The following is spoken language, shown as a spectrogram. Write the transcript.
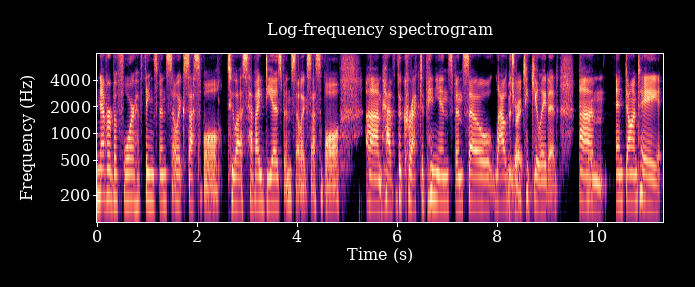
never before have things been so accessible to us, have ideas been so accessible um, have the correct opinions been so loudly right. articulated. Um, right. And Dante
